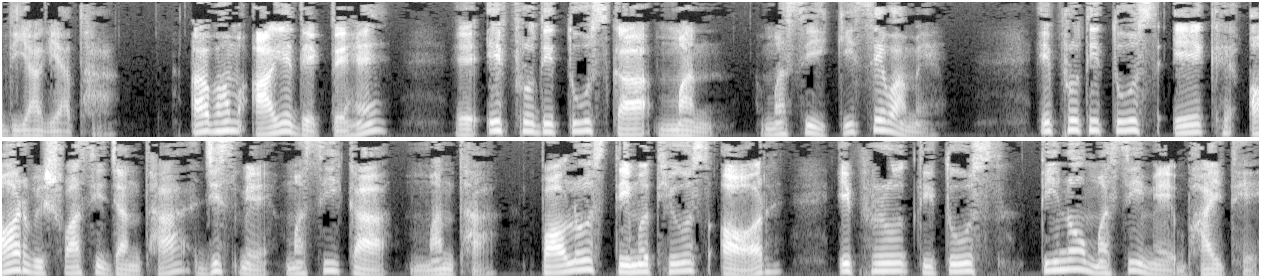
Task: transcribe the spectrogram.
दिया गया था। अब हम आगे देखते हैं इफ्रुदितूस का मन मसीह की सेवा में। इफ्रुदितूस एक और विश्वासी जन था, जिसमें मसीह का मन था। पौलुस, तिमोथियस और इफ्रुदितूस तीनों मसीह में भाई थे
